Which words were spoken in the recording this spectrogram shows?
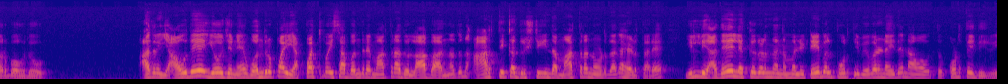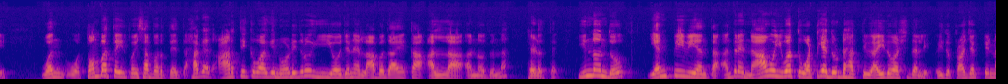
ಬರಬಹುದು. ಆದರೆ ಯಾವುದೇ ಯೋಜನೆ ಒಂದು ರೂಪಾಯಿ ಎಪ್ಪತ್ತು ಪೈಸಾ ಬಂದರೆ ಮಾತ್ರ ಅದು ಲಾಭ ಅನ್ನೋದನ್ನು ಆರ್ಥಿಕ ದೃಷ್ಟಿಯಿಂದ ಮಾತ್ರ ನೋಡಿದಾಗ ಹೇಳ್ತಾರೆ. ಇಲ್ಲಿ ಅದೇ ಲೆಕ್ಕಗಳನ್ನು ನಮ್ಮಲ್ಲಿ ಟೇಬಲ್ ಪೂರ್ತಿ ವಿವರಣೆ ಇದೆ, ನಾವು ಅವತ್ತು ಕೊಡ್ತಿದ್ದೀವಿ. ಒಂದು ತೊಂಬತ್ತೈದು ಪೈಸಾ ಬರುತ್ತೆ ಹಾಗಾಗಿ ಆರ್ಥಿಕವಾಗಿ ನೋಡಿದರೂ ಈ ಯೋಜನೆ ಲಾಭದಾಯಕ ಅಲ್ಲ ಅನ್ನೋದನ್ನು ಹೇಳುತ್ತೆ. ಇನ್ನೊಂದು ಎನ್ ಪಿ ವಿ ಅಂತ, ಅಂದರೆ ನಾವು ಇವತ್ತು ಒಟ್ಟಿಗೆ ದುಡ್ಡು ಹಾಕ್ತೀವಿ ಐದು ವರ್ಷದಲ್ಲಿ. ಇದು ಪ್ರಾಜೆಕ್ಟಿನ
